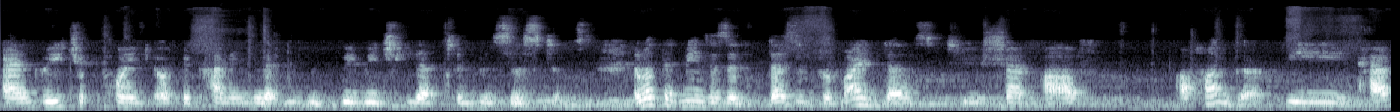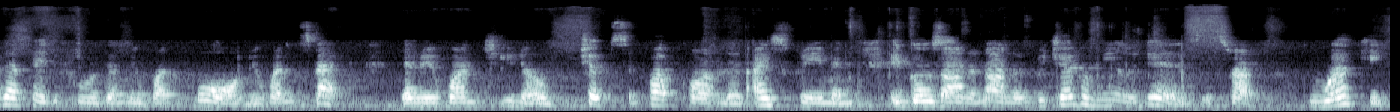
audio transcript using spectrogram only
and reach a point of becoming we reach leptin resistance. And what that means is it doesn't remind us to shut off our hunger. We have that plate of food and we want more we want a snack and we want, you know, chips and popcorn and ice cream, and it goes on and on. And whichever meal it is, it's not working.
